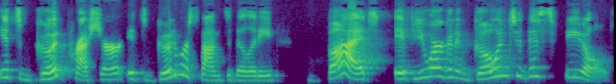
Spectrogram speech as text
It's good pressure. It's good responsibility. But if you are going to go into this field,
